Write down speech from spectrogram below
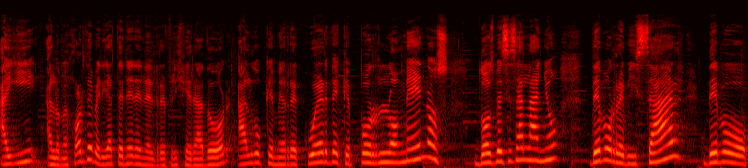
ahí, a lo mejor debería tener en el refrigerador algo que me recuerde que por lo menos dos veces al año debo revisar, debo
